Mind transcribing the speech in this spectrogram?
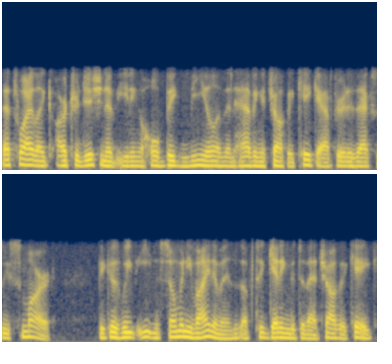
That's why like our tradition of eating a whole big meal and then having a chocolate cake after it is actually smart because we've eaten so many vitamins up to getting to that chocolate cake.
